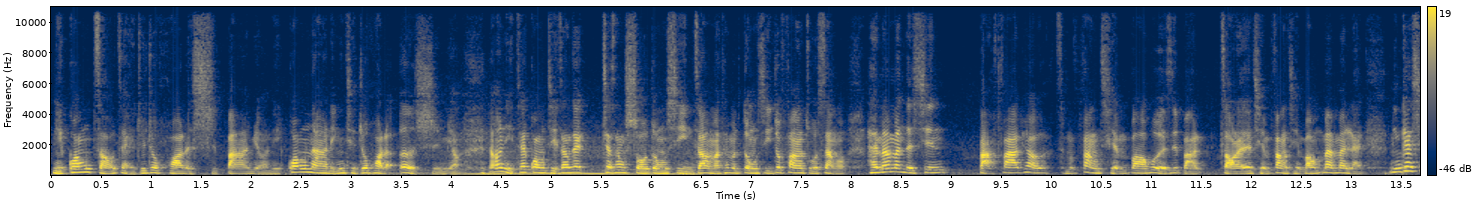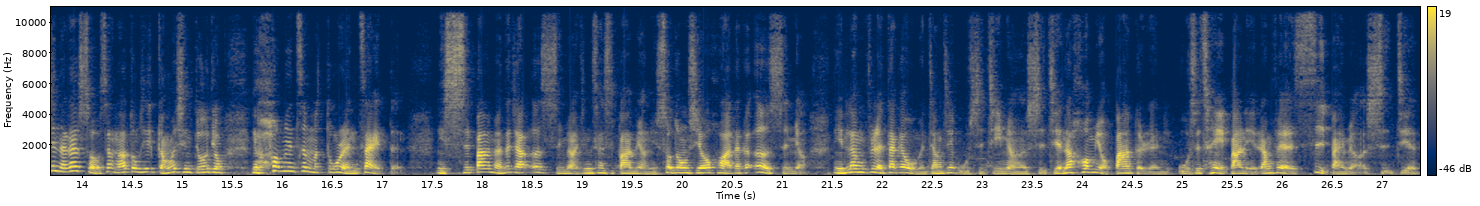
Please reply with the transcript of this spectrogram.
你光找载具就花了十八秒，你光拿零钱就花了二十秒，然后你再光结账再加上收东西，你知道吗？他们东西就放在桌上哦，还慢慢的先。”把发票怎么放钱包，或者是把找来的钱放钱包，慢慢来。你应该先拿在手上，然后东西赶快先丢丢。你后面这么多人在等，你十八秒再加二十秒，已经三十八秒。你收东西又花了大概二十秒，你浪费了大概我们将近五十几秒的时间。那后面有八个人，五十乘以八，你浪费了四百秒的时间。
